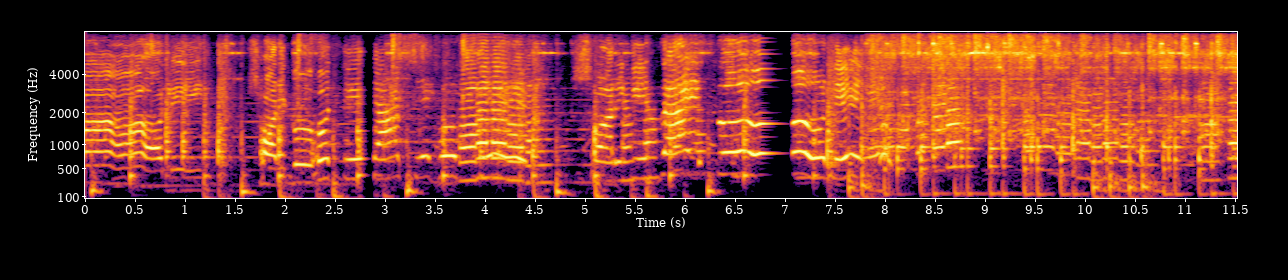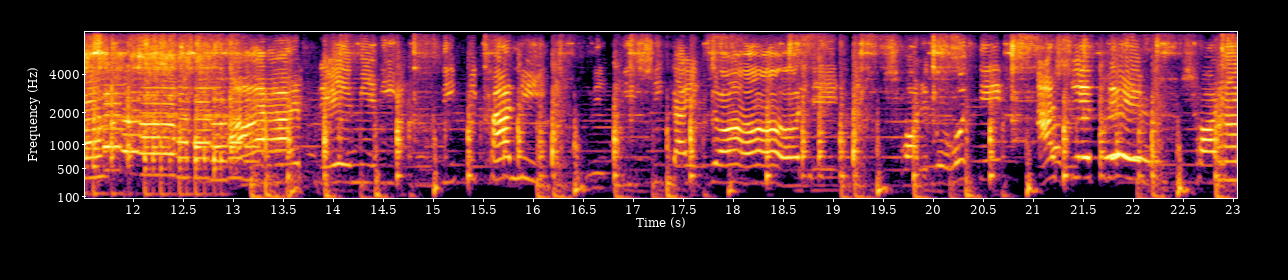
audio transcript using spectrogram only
বলে। স্বর্গ হতে আসে গো স্বর্গে যায় চলে। আর প্রেমেরই দীপিখানি নিকি শিকায় জলে স্বর্গ হতে আসে প্রেম, স্বর্গে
